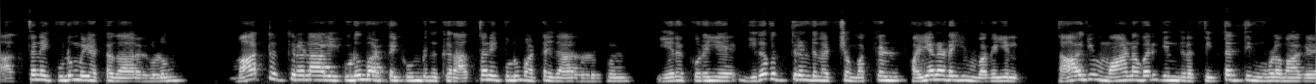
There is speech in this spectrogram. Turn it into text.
அத்தனை குடும்ப அட்டைதாரர்களும் மாற்றுத்திறனாளி குடும்ப அட்டை கொண்டிருக்கிற அத்தனை குடும்ப அட்டைதாரர்களுக்கும் ஏறக்குறைய இருபத்தி ரெண்டு லட்சம் மக்கள் பயனடையும் வகையில் தாயும் மாணவர் என்கிற திட்டத்தின் மூலமாக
